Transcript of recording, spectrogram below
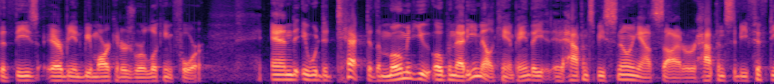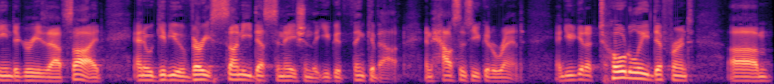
that these Airbnb marketers were looking for. And it would detect at the moment you open that email campaign that it happens to be snowing outside or it happens to be 15 degrees outside, and it would give you a very sunny destination that you could think about and houses you could rent. And you'd get a totally different um,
